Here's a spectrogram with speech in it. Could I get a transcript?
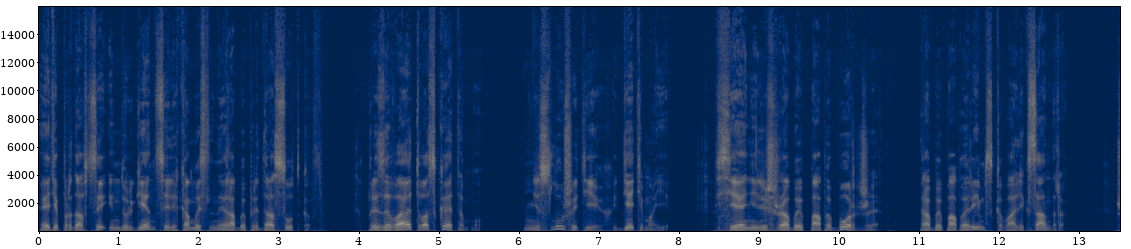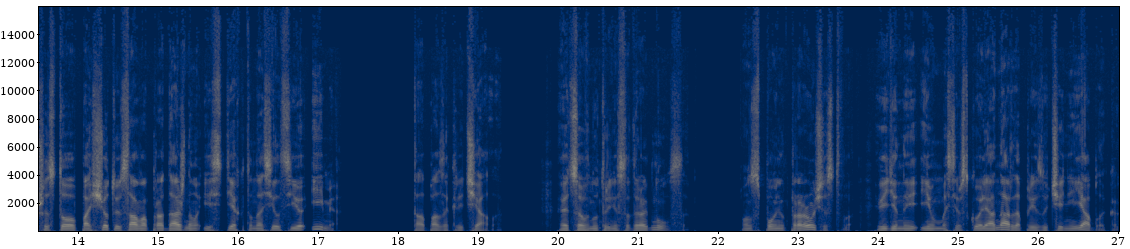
Эти продавцы индульгенции, легкомысленные рабы предрассудков, призывают вас к этому. Не слушайте их, дети мои. Все они лишь рабы папы Борджия рабы Папы Римского Александра, шестого по счету и самого продажного из тех, кто носил сие имя. Толпа закричала. Эцио внутренне содрогнулся. Он вспомнил пророчества, виденные им в мастерской Леонардо при изучении яблока.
